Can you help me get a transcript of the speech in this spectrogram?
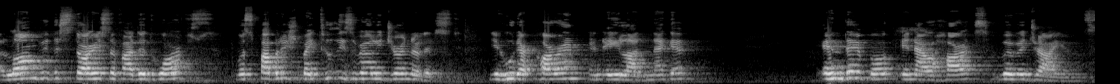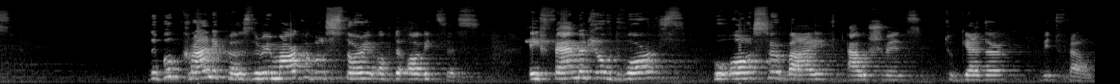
along with the stories of other dwarfs, was published by two Israeli journalists, Yehuda Koren and Eilat Negev, in their book, In Our Hearts We Were Giants. The book chronicles the remarkable story of the Ovitzes, a family of dwarfs who all survived Auschwitz together with Feld.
